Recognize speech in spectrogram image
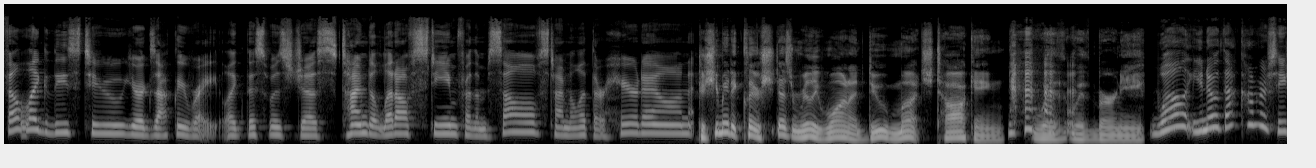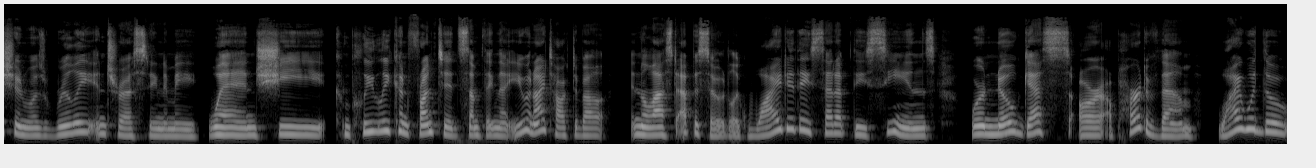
felt like these two, you're exactly right. Like this was just time to let off steam for themselves, time to let their hair down. Because she made it clear she doesn't really want to do much talking with with Bernie. Well, you know, that conversation was really interesting to me when she completely confronted something that you and I talked about in the last episode. Like, why do they set up these scenes where no guests are a part of them? Why would the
